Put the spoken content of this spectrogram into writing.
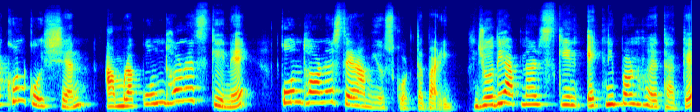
এখন কোয়েশ্চেন আমরা কোন ধরনের স্কিনে কোন ধরনের সেরাম ইউজ করতে পারি? যদি আপনার স্কিন একনিপ্রন হয়ে থাকে,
